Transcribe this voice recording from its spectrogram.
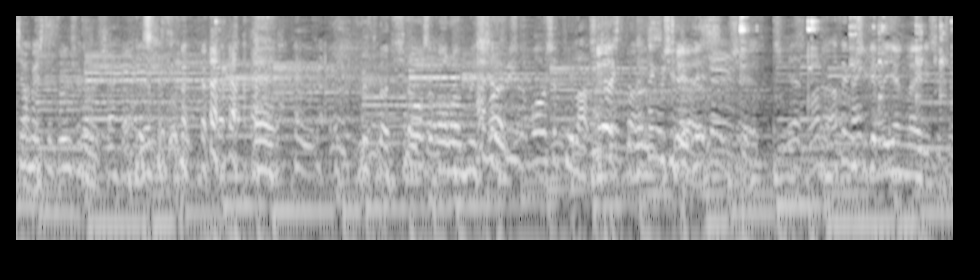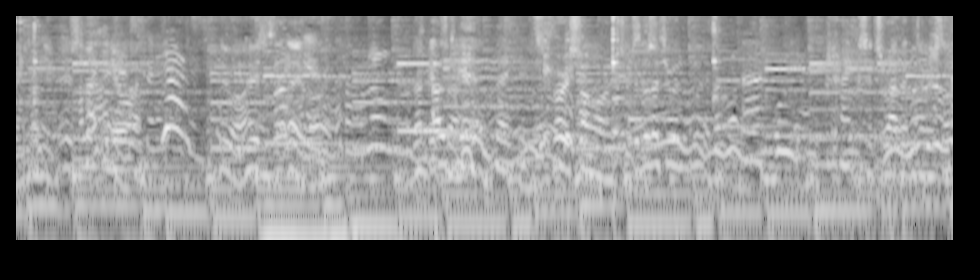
Tell me it's the fruit Pours it all over me shoes. What was it feel like? Cheers, I think we should give this. Cheers. I think we should give the young ladies a drink. don't you? Here's Yes. There you are. Here's the there you are. Don't get drunk. Thank you. It's very strong orange juice. Did they let you in the place? Thanks, it's rabbit doing something.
